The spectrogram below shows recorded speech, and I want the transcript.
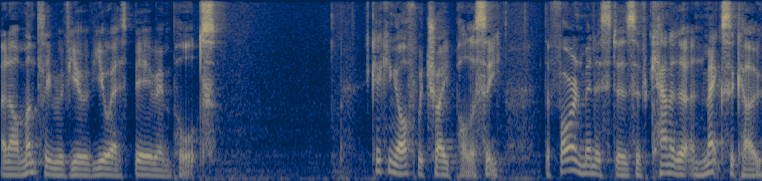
and our monthly review of US beer imports. Kicking off with trade policy, the foreign ministers of Canada and Mexico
